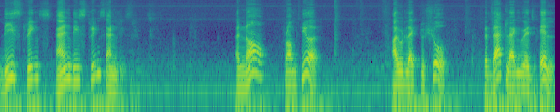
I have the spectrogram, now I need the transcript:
these strings and these strings and these strings. And now, from here I would like to show that that language L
